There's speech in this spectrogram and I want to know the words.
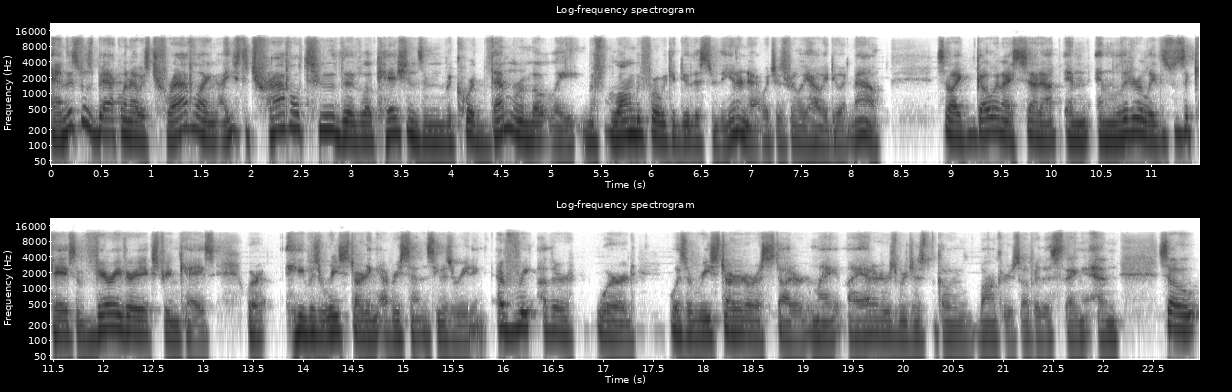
And this was back when I was traveling. I used to travel to the locations and record them remotely long before we could do this through the internet, which is really how we do it now. So I go and I set up, and and literally, this was a case, a very very extreme case, where he was restarting every sentence he was reading, every other word was a restart or a stutter. My my editors were just going bonkers over this thing, and so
